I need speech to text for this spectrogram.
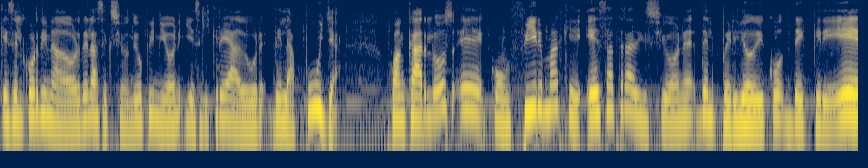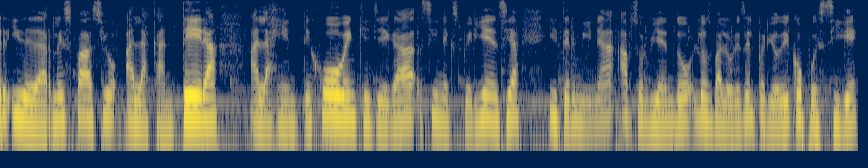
que es el coordinador de la sección de opinión y es el creador de La Puya, Juan Carlos eh, confirma que esa tradición del periódico de creer y de darle espacio a la cantera, a la gente joven que llega sin experiencia y termina absorbiendo los valores del periódico, pues sigue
